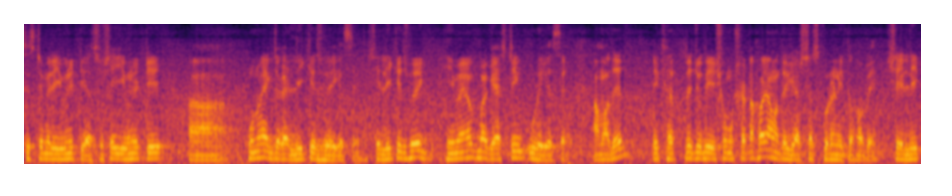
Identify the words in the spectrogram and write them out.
সিস্টেমের ইউনিটটি আছে, সেই ইউনিটটি কোনো এক জায়গায় লিকেজ হয়ে গেছে। সেই লিকেজ হয়ে হিমায়ক বা গ্যাসটি উড়ে গেছে। আমাদের এক্ষেত্রে যদি এই সমস্যাটা হয়, আমাদের গ্যাস চার্জ করে নিতে হবে। সেই লিক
